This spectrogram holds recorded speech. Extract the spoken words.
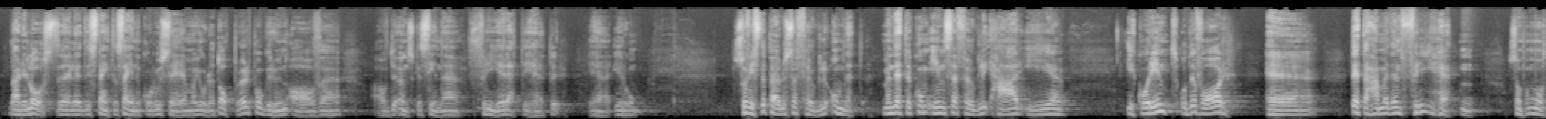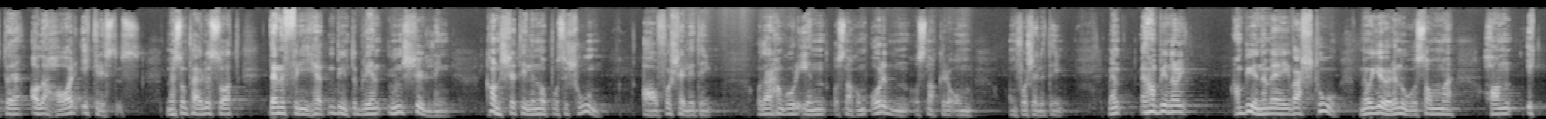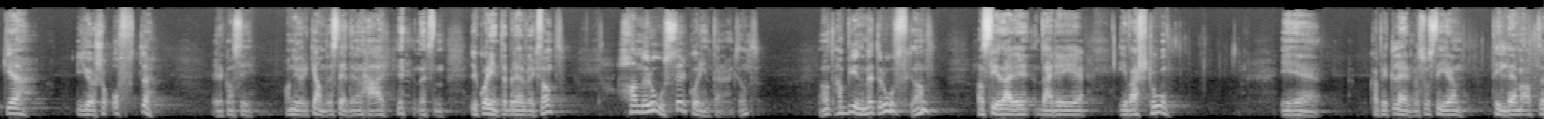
der de, låste, de stengte seg inn i Colosseum og gjorde et opprør pga. Av, de ønsket sine frie rettigheter i Rom. Så visste Paulus selvfølgelig om dette. Men dette kom inn selvfølgelig her i, i Korint. Og det var eh, dette her med den friheten som på en måte alle har i Kristus. Men som Paulus så at denne friheten begynte å bli en unnskyldning, kanskje til en opposisjon av forskjellige ting. Og der han går inn og snakker om orden og snakker om, om forskjellige ting. Men, men han begynner å han begynner med i vers 2 med å gjøre noe som han ikke gjør så ofte. Eller kan si, Han gjør ikke andre steder enn her, nesten, i Korinterbrevet. ikke sant? Han roser korinterne. ikke sant? Han begynner med et ros. ikke sant? Han sier der, i, der i, i vers 2 i kapittel 11 så sier han til dem at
